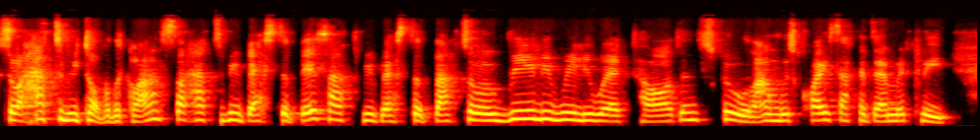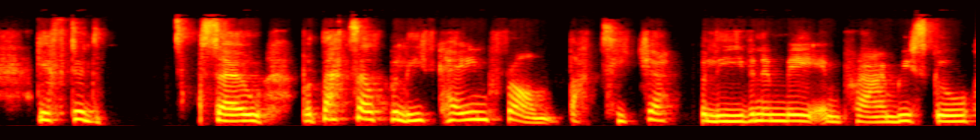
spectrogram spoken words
So I had to be top of the class. I had to be best at this, I had to be best at that. So I really, really worked hard in school and was quite academically gifted. So, but that self belief came from that teacher believing in me in primary school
